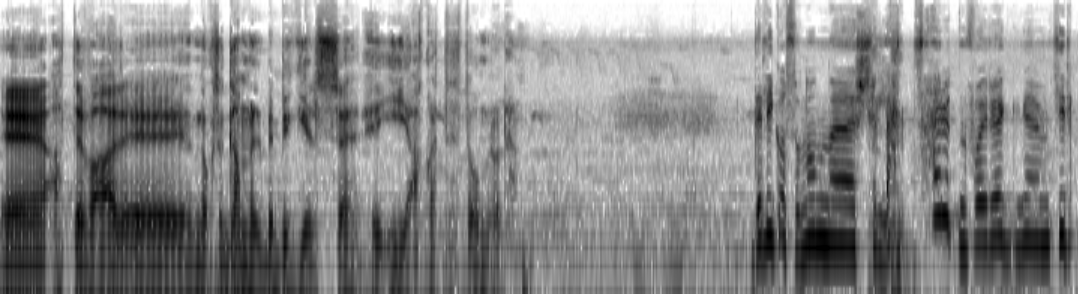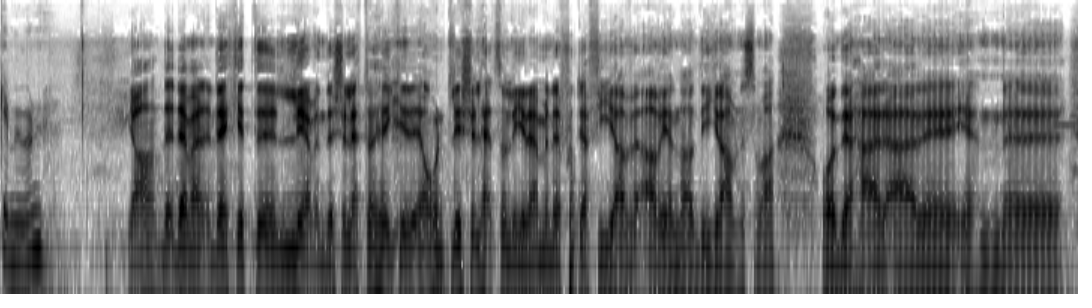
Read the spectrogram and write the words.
Eh, at det var eh, nokså gammel bebyggelse i akkurat dette området. Det ligger også noen eh, skjelett her utenfor eh, kirkemuren. Ja, det, det, er, det, er, ikke et uh, levende skjelett, og ikke et ordentlig skjelett som ligger der, men det er fotografi av, av, en av de gravene som var. Og det her er en uh,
